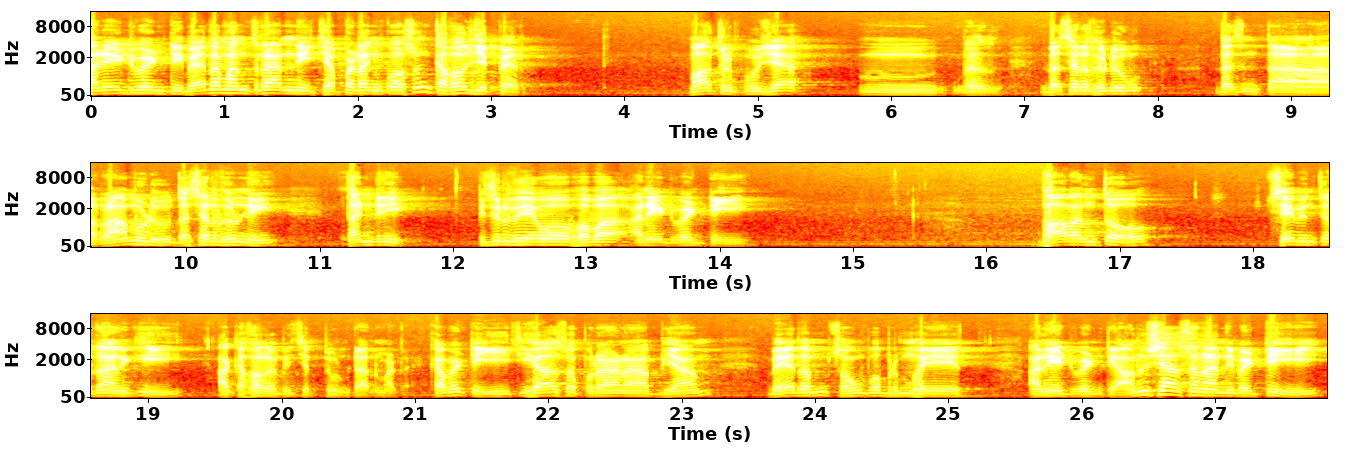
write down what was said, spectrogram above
అనేటువంటి వేదమంత్రాన్ని చెప్పడం కోసం కథలు చెప్పారు. మాతృపూజ దశరథుడు దశ రాముడు దశరథుణ్ణి తండ్రి పితృదేవో భవ అనేటువంటి భావంతో సేవించడానికి ఆ కథలు చెప్తూ ఉంటారు అనమాట కాబట్టి ఇతిహాస పురాణాభ్యాం వేదం సముపబ్రహ్మయే అనేటువంటి అనుశాసనాన్ని బట్టి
